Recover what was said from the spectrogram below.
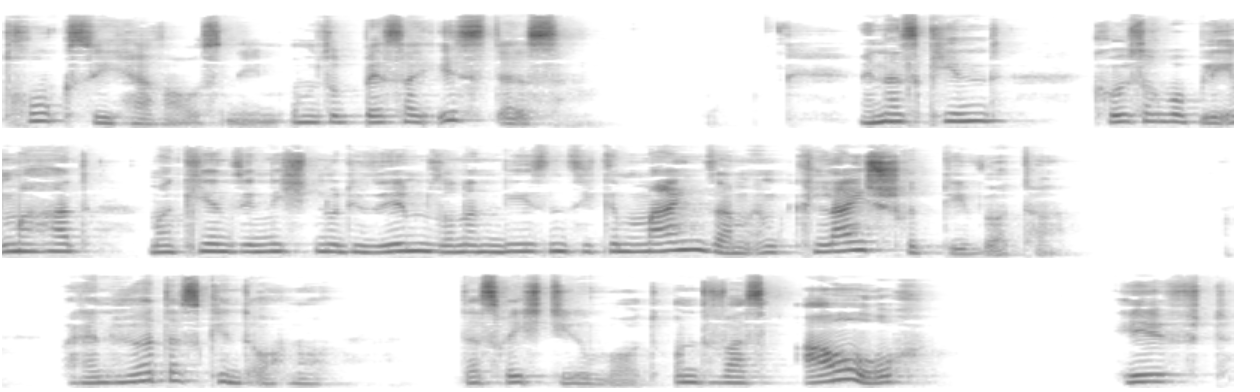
Druck Sie herausnehmen, umso besser ist es. Wenn das Kind größere Probleme hat, markieren Sie nicht nur die Silben, sondern lesen Sie gemeinsam im Gleichschritt die Wörter. Weil dann hört das Kind auch noch das richtige Wort. Und was auch hilft,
